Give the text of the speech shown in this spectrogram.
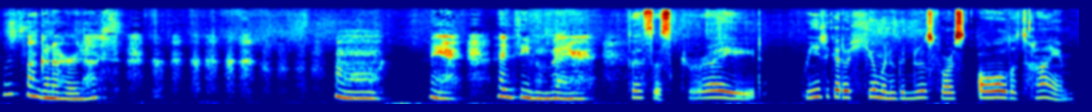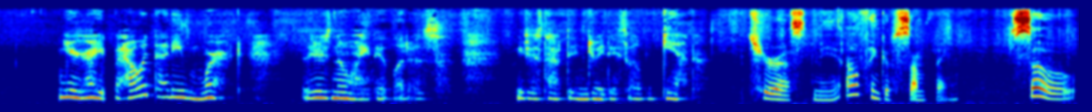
so it's not gonna hurt us. Oh, there. That's even better. This is great. We need to get a human who can do this for us all the time. You're right, but how would that even work? There's no way they'd let us. We just have to enjoy this while we can. Trust me, I'll think of something. So,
